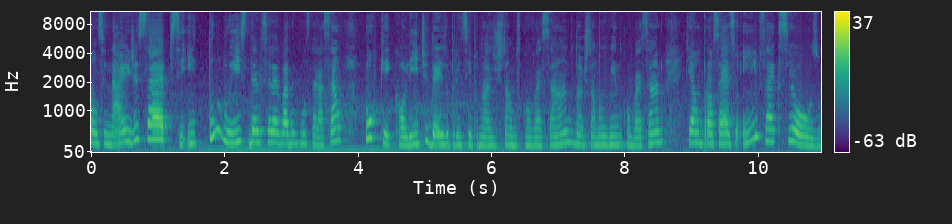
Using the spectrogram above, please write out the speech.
são sinais de sepse e tudo isso deve ser levado em consideração porque colite, desde o princípio nós estamos conversando, nós estamos vindo conversando, que é um processo infeccioso.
